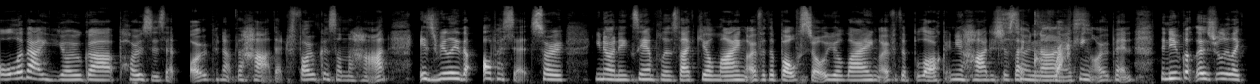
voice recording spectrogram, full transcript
all of our yoga poses that open up the heart, that focus on the heart, is really the opposite. So, you know, an example is like you're lying over the bolster or you're lying over the block and your heart is just So like nice. cracking open. Then you've got those really like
